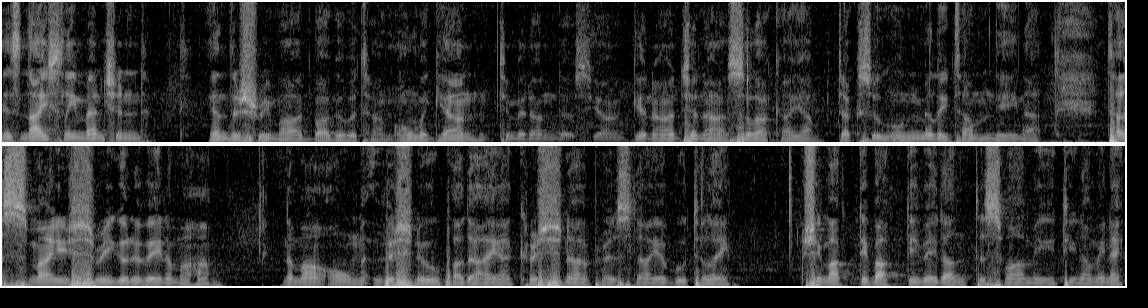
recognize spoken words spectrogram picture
is nicely mentioned in the Srimad Bhagavatam. Om Gyan Timirandasya Gina Jana Salakayam Taksu Unmilitam Nena Tasmai Sri Gurave Namaha Nama Om Vishnu Padaya Krishna Prestaya Bhutale Shimakti Bhakti Vedanta Swami Iti Namine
